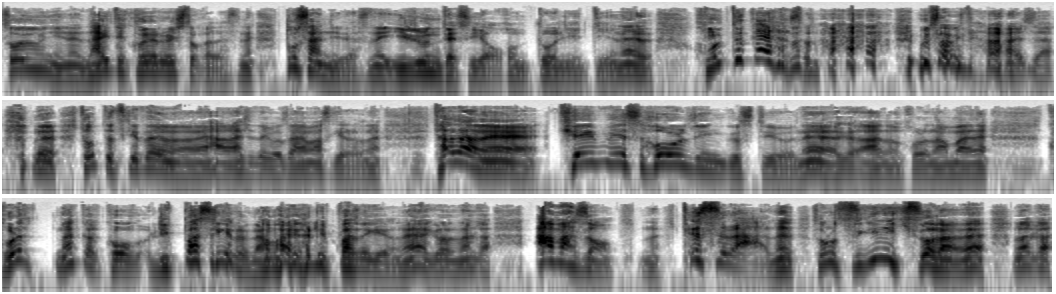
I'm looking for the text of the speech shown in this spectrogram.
そういうふうにね、泣いてくれる人がですね、プサンにですね、いるんですよ、本当にっていうね、本当かよ、そんな、嘘みたいな話だ。ね、取ってつけたようなね、話でございますけどね。ただね、KBS ホールディングスっていうね、あの、これ名前ね、これ、なんかこう、立派すぎる。名前が立派すぎるね。これなんか、アマゾン、テスラ、ね、その次に来そうなね、なんか、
